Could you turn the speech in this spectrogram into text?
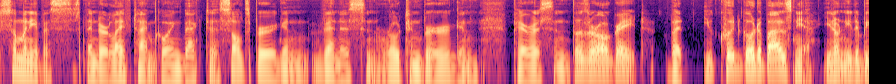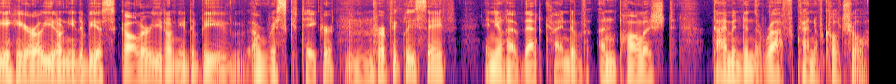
so many of us spend our lifetime going back to Salzburg and Venice and Rothenburg and Paris, and those are all great. But you could go to Bosnia. You don't need to be a hero. You don't need to be a scholar. You don't need to be a risk taker. Mm-hmm. Perfectly safe, and you'll have that kind of unpolished, diamond in the rough kind of cultural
